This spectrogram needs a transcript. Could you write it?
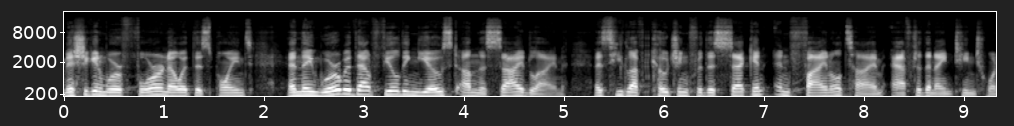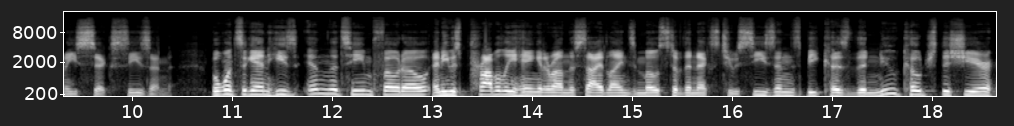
Michigan were 4 0 at this point, and they were without Fielding Yost on the sideline, as he left coaching for the second and final time after the 1926 season. But once again, he's in the team photo, and he was probably hanging around the sidelines most of the next two seasons because the new coach this year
